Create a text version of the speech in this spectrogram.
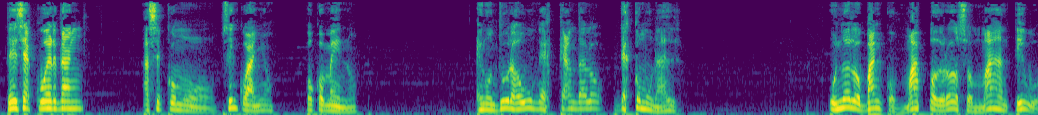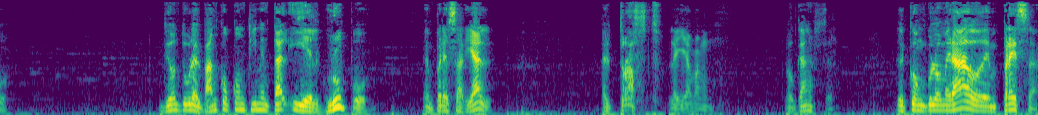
Ustedes se acuerdan, hace como cinco años, poco menos, en Honduras hubo un escándalo descomunal. Uno de los bancos más poderosos, más antiguos de Honduras, el Banco Continental y el grupo empresarial, el trust le llaman los gángsters, el conglomerado de empresas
